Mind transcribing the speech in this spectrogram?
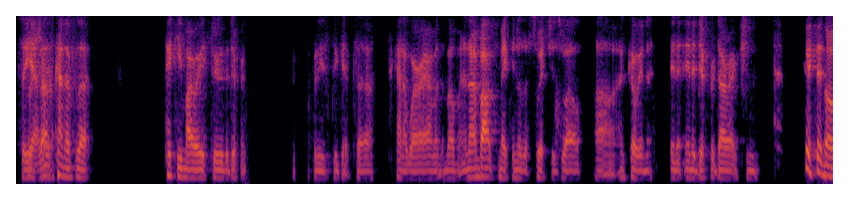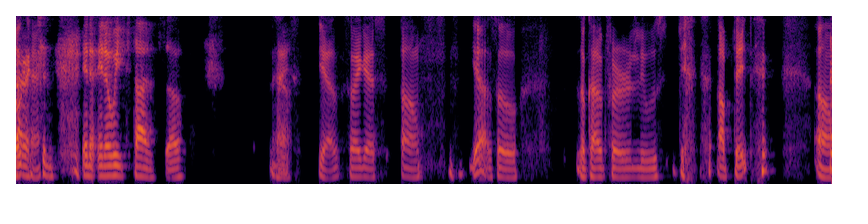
So For yeah, sure. that's kind of the picking my way through the different companies to get to, to kind of where I am at the moment. And I'm about to make another switch as well uh, and go in a, in a, in a different direction in a oh, direction okay. in a, in a week's time. So nice. Yeah. yeah. So I guess um yeah. So look out for Lou's update. Um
